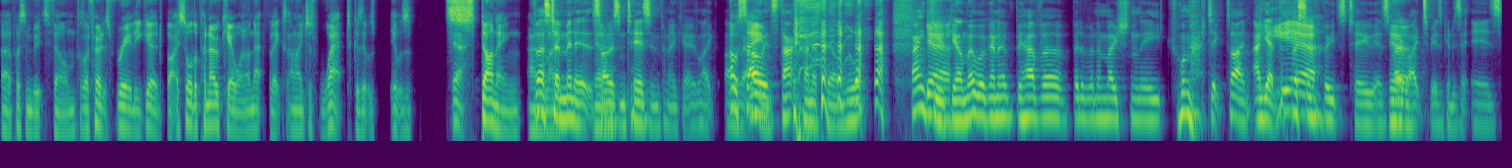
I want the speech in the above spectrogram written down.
uh, Puss in Boots film because I've heard it's really good. But I saw the Pinocchio one on Netflix and I just wept because it was it was Yeah. stunning. And First like, 10 minutes, yeah. I was in tears in Pinocchio. Like, I Oh, like, oh, it's that kind of film. Well, Thank Yeah. you, Guillermo. We're going to have a bit of an emotionally traumatic time. And yet, the Puss in Boots 2 is Yeah. no right to be as good as it is.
